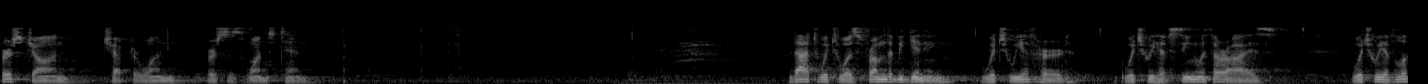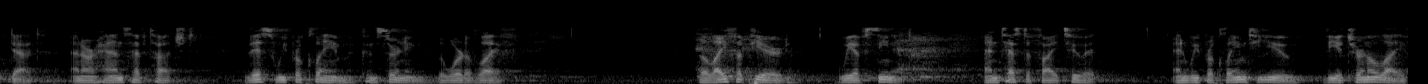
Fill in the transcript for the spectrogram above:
1 John chapter 1 verses 1 to 10. That which was from the beginning, which we have heard, which we have seen with our eyes, which we have looked at, and our hands have touched, this we proclaim concerning the word of life. The life appeared, we have seen it, and testify to it, and we proclaim to you the eternal life,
